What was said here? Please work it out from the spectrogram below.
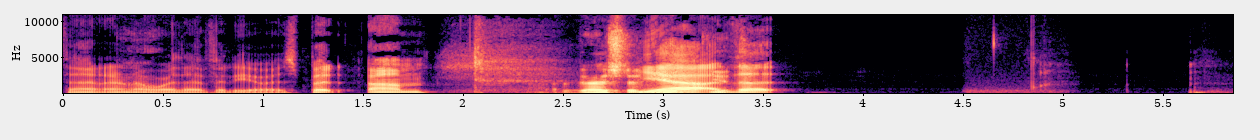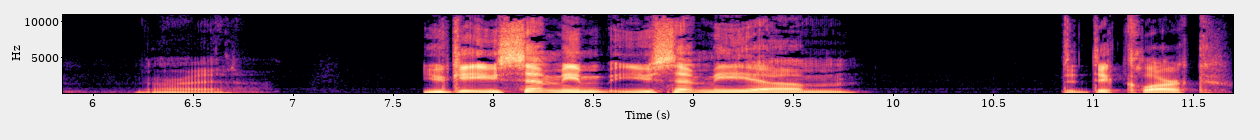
that I don't know where that video is, but um, yeah, you- the. All right, you get you sent me you sent me um, the Dick Clark,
